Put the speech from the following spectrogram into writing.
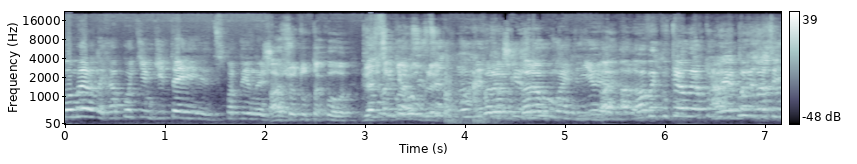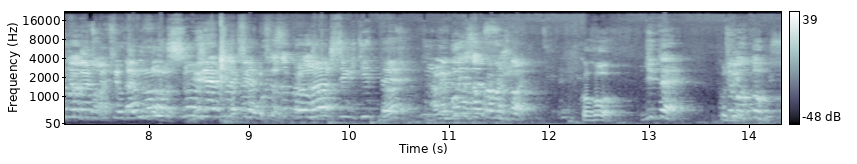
померлих, а потім дітей спортивної школи. А що тут такого? Та Люди чого це- ну, ви Бере- трошки бере- думайте, Юрій. А, а- а ви купляли автобус запроваджувати. мешканців Та ну що ж це? про наших дітей. А не буде запроважати? Кого? Дітей. В цьому автобусі.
